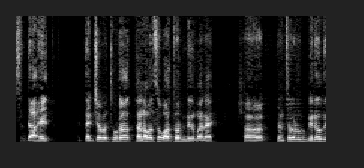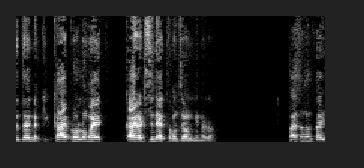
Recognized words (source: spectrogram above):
सध्या आहेत. त्यांच्यावर थोडं तणावाचं वातावरण निर्माण आहे. त्यांच्याकडून विरोध येत आहे. नक्की काय प्रॉब्लेम आहेत? काय अडचणी आहेत? आपण जाणून घेणार आहोत. काय सांगाल ताई?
